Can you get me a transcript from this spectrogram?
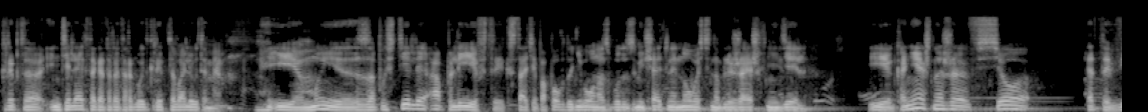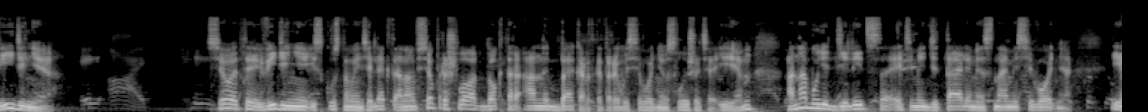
криптоинтеллекта, который торгует криптовалютами. И мы запустили Uplift. И, кстати, по поводу него у нас будут замечательные новости на ближайших недель. И, конечно же, все это видение, все это видение искусственного интеллекта, оно все пришло от доктора Анны Беккард, которую вы сегодня услышите. И она будет делиться этими деталями с нами сегодня. И,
